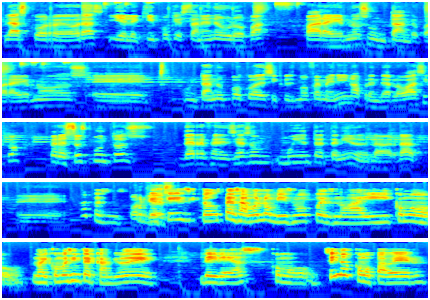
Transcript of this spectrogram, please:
las corredoras y el equipo que están en Europa para irnos untando, para irnos eh, un poco de ciclismo femenino, aprender lo básico, pero estos puntos de referencia son muy entretenidos, la verdad. Eh, pues, porque, es, que si todos pensamos lo mismo, pues no hay como, no hay como ese intercambio de, de ideas, como, sí, ¿no? Como para ver,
